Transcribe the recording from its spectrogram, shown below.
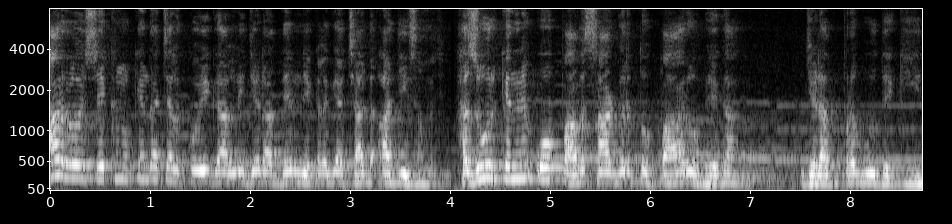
ਹਰ ਰੋਜ਼ ਸਿੱਖ ਨੂੰ ਕਹਿੰਦਾ, ਚੱਲ ਕੋਈ ਗੱਲ ਨਹੀਂ, ਜਿਹੜਾ ਦਿਨ ਨਿਕਲ ਗਿਆ, ਛੱਡ, ਅੱਜ ਹੀ ਸਮਝ। ਹਜ਼ੂਰ ਕਹਿੰਦੇ ਨੇ, ਉਹ ਭਵ ਸਾਗਰ ਤੋਂ ਪਾਰ ਹੋਵੇਗਾ, ਜਿਹੜਾ ਪ੍ਰਭੂ ਦੇ ਗੀਤ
